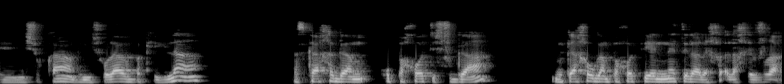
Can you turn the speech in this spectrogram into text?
אה, משוקם ומשולב בקהילה, אז ככה גם הוא פחות יפגע, וככה הוא גם פחות יהיה נטל על החברה,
